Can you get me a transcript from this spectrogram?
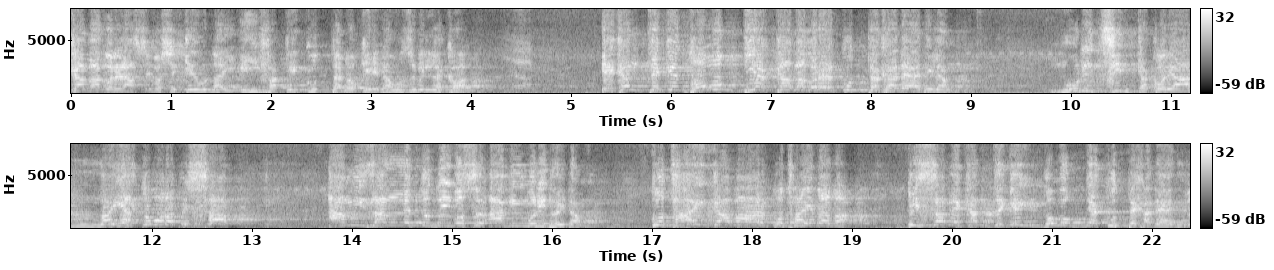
কাবাগরের আশেপাশে কেউ নাই। এই ফাঁকে কুত্তা ঢোকে। নাউজুবিল্লাহ কন। এখান থেকে কাবাগরের দেয়া দিলাম। মুড়ি চিন্তা করে, আল্লাহ, এত বড় বিশ্বাস আমি জানলে তো দুই বছর আগেই মুড়ি ধইতাম কোথায় কাবার কোথায় বাবা পিসাব এখান থেকেই ধমক দিয়া কুত্তে খা দেয়া দিল।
